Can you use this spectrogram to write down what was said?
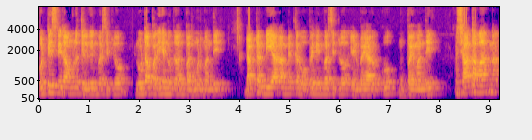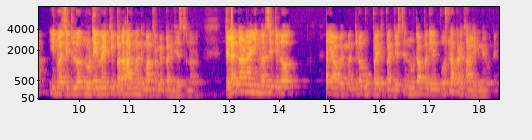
పొట్టి శ్రీరాములు తెలుగు యూనివర్సిటీలో నూట పదిహేను గాను పదమూడు మంది డాక్టర్ బిఆర్ అంబేద్కర్ ఓపెన్ యూనివర్సిటీలో ఎనభై ఆరుకు ముప్పై మంది శాతవాహన యూనివర్సిటీలో నూట ఇరవైకి పదహారు మంది మాత్రమే పనిచేస్తున్నారు. తెలంగాణ యూనివర్సిటీలో యాభై మందిలో ముప్పై ఐదు పనిచేస్తే నూట పదిహేను పోస్టులు అక్కడ ఖాళీగానే ఉన్నాయి.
